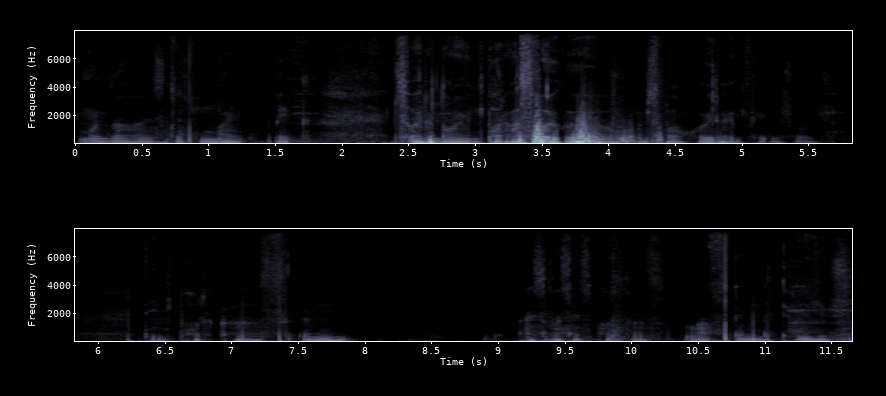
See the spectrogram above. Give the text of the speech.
Moin Sarah, ist gleich my back zu einer neuen Podcast-Folge. Und zwar heute empfehle ich euch den Podcast. Ähm, also, was heißt Podcast? Was denn natürlich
